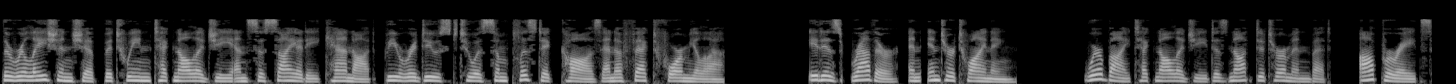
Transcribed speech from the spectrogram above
the relationship between technology and society cannot be reduced to a simplistic cause and effect formula. It is, rather, an intertwining whereby technology does not determine but operates,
